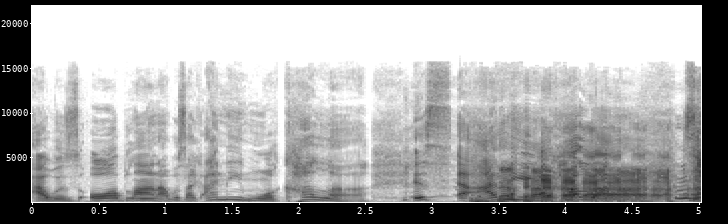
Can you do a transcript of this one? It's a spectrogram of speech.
I I was all blind. I was like I need more color. It's I need color. So,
